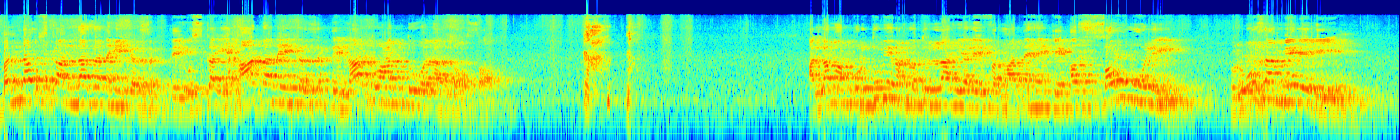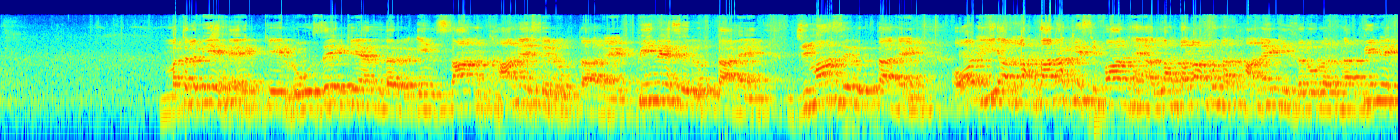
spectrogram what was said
بندہ اس کا اندازہ نہیں کر سکتے، اس کا احاطہ نہیں کر سکتے، لا تو والا سو علامہ قرطبی رحمۃ اللہ علیہ فرماتے ہیں کہ روزہ میرے لیے۔ مطلب یہ ہے کہ روزے کے اندر انسان کھانے سے رکتا ہے، پینے سے رکتا ہے، جمع سے رکتا ہے۔ اور یہ اللہ تعالیٰ کی صفات ہیں۔ اللہ تعالیٰ کو نہ کھانے کی ضرورت، نہ پینے کی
